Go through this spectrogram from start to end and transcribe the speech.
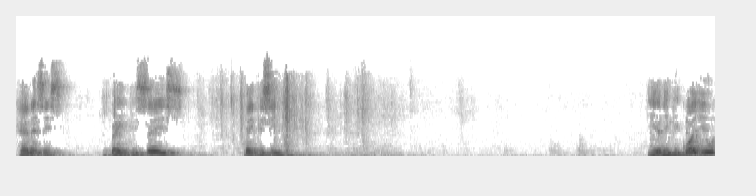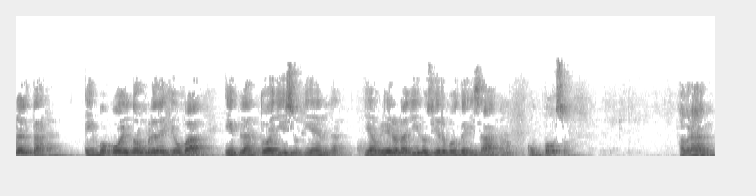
Génesis 26, 25. Y edificó allí un altar, e invocó el nombre de Jehová, y plantó allí su tienda, y abrieron allí los siervos de Isaac un pozo. Abraham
